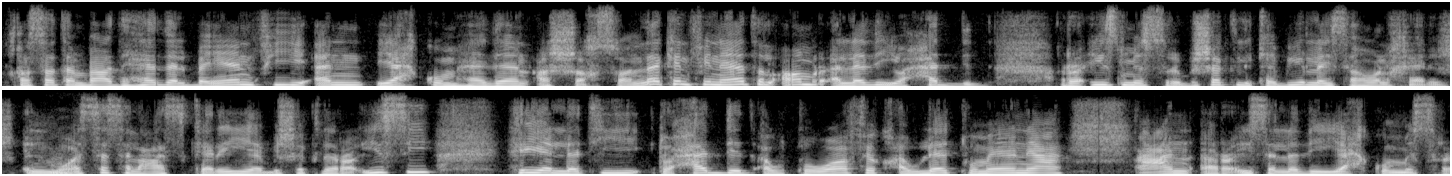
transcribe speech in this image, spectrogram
خاصة بعد هذا البيان في أن يحكم هذان الشخصان. لكن في نهاية الأمر الذي يحدد رئيس مصر بشكل كبير ليس هو الخارج. المؤسسة العسكرية بشكل رئيسي هي التي تحدد أو توافق أو لا تمانع عن الرئيس الذي يحكم مصر.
